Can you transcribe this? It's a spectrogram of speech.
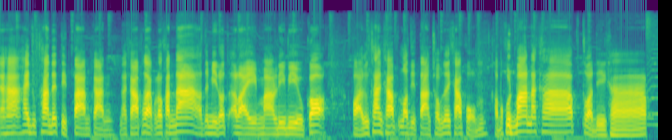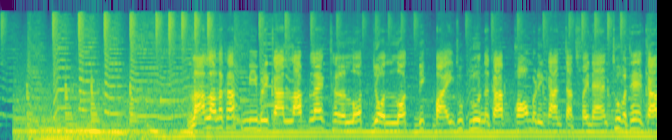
นะฮะให้ทุกท่านได้ติดตามกันนะครับสำหรับรถคันหน้าเราจะมีรถอะไรมารีวิว ก็ขอให้ทุกท่านครับรอติดตามชมด้วยครับผมขอบพระคุณมากนะครับ สวัสดีครับ ร้านเรานะครับมีบริการรับแลกเทิร์รถยนต์รถบิ๊กไบค์ทุกรุ่นนะครับพร้อมบริการจัดไฟแนนซ์ทั่วประเทศครับ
